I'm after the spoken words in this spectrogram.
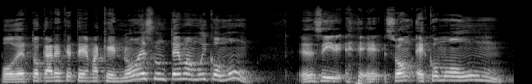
poder tocar este tema, que no es un tema muy común. Es decir, son, es como un,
